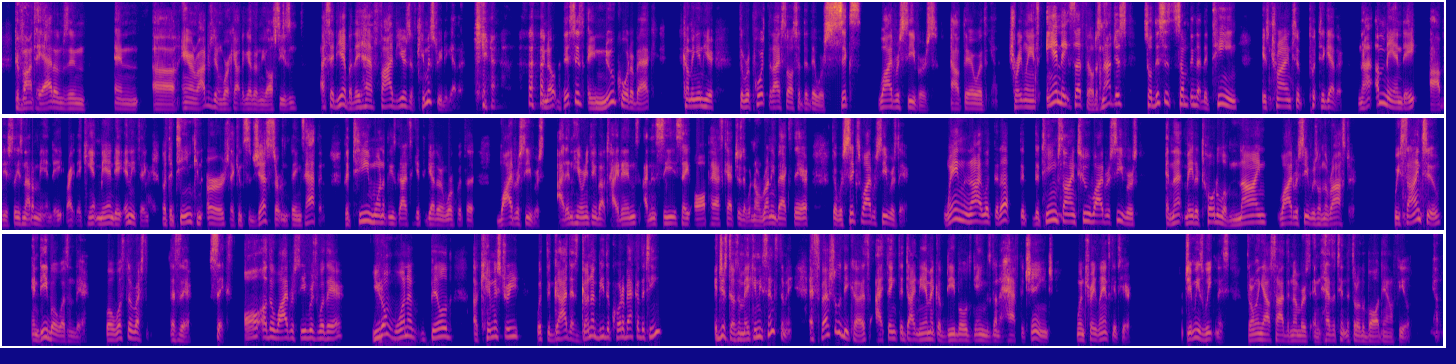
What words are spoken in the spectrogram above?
Davante Adams and and uh, Aaron Rodgers didn't work out together in the offseason. I said, yeah, but they have five years of chemistry together. Yeah. you know, this is a new quarterback coming in here. The report that I saw said that there were six wide receivers out there with yep. Trey Lance and Nate Sudfeld. It's not just so this is something that the team is trying to put together not a mandate. Obviously, it's not a mandate, right? They can't mandate anything, but the team can urge, they can suggest certain things happen. The team wanted these guys to get together and work with the wide receivers. I didn't hear anything about tight ends. I didn't see say all pass catchers. There were no running backs there. There were six wide receivers there. Wayne and I looked it up. The, the team signed two wide receivers, and that made a total of nine wide receivers on the roster. We signed two, and Deebo wasn't there. Well, what's the rest that's there? Six. All other wide receivers were there. You don't want to build a chemistry with the guy that's going to be the quarterback of the team? It just doesn't make any sense to me, especially because I think the dynamic of Deebo's game is going to have to change when Trey Lance gets here. Jimmy's weakness, throwing outside the numbers and hesitant to throw the ball downfield. Yep.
